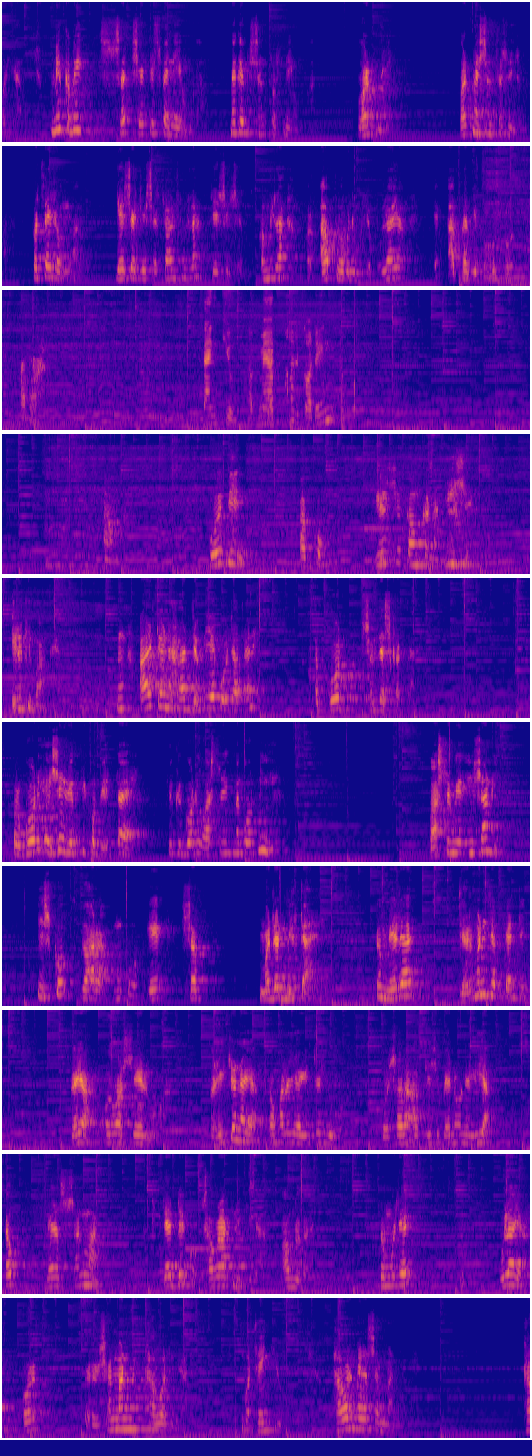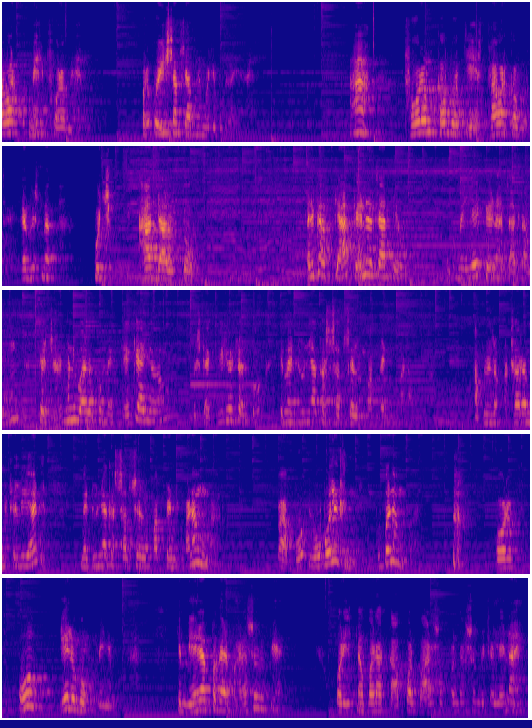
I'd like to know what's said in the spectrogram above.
बढ़िया। मैं कभी सेटिस्फाई नहीं होऊँगा। मैं कभी संतुष्ट नहीं होऊँगा। वर्क में वर्क में संतुष्ट नहीं होऊँगा करते रहूँगा। जैसे जैसे चांस मिला जैसे जैसे मौका मिला और आप लोगों ने मुझे बुलाया। आपका भी बहुत बहुत आभार। थैंक यू अब मैं आपका रिकॉर्डिंग हाँ। कोई भी आपको दिल से काम करना दिल से दिल की बात है। आर्ट एंड हार्ट जब एक हो जाता है ना तब गॉड संदेश करता है। और गॉड ऐसे व्यक्ति को भेजता है क्योंकि गॉड वास्तविक में गॉड नहीं है। वास्तव में इंसान है इसको द्वारा उनको ये सब मदद मिलता है। तो मेरा जर्मनी जब पेंटिंग गया और वह सेल हुआ और रिटर्न आया तो हमारा यह इंटरव्यू हुआ। तो सारा आप जैसी बहनों ने लिया। तब तो मेरा सम्मान स्टेट बैंक ऑफ़ सौराष्ट्र ने किया, भावनगर। तो मुझे बुलाया और सम्मान में फ्लावर दिया वो थैंक यू फ्लावर मेरा सम्मान फ्लावर मेरी फॉरम है और वही हिसाब से आपने मुझे बुलाया है। हाँ फोरम कब होती है? फ्लावर कब होता है? जब इसमें कुछ खाद डालो तो अरे आप क्या कहना चाहते हो? मैं ये कहना चाहता हूँ कि जर्मनी वालों को मैं कह के आया हूँ, उसका क्यूरेटर को, कि मैं दुनिया का सबसे लंबा पेंटिंग बनाऊँगा आपने जो अठारह मीटर लिया है ना मैं दुनिया का सबसे लंबा पेंटिंग बनाऊँगा। तो आप वो, वो बोले थे मुझे उनको बनाऊँगा। और वो ये लोगों को मैंने बोला कि मेरा पगार बारह सौ रुपया और इतना बड़ा कापड़ बारह सौ पंद्रह सौ मीटर लेना है।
